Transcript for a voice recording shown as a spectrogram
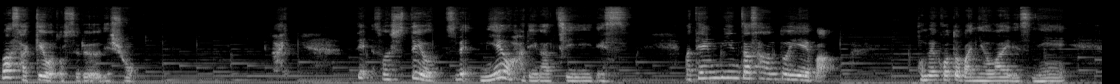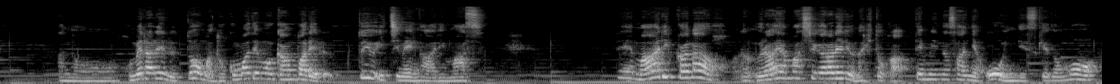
は避けようとするでしょう。はい。で、そして4つ目、見栄を張りがちです。まあ、天秤座さんといえば、褒め言葉に弱いですね。あの、褒められると、まあ、どこまでも頑張れるという一面があります。で、周りから羨ましがられるような人が天秤座さんには多いんですけども、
